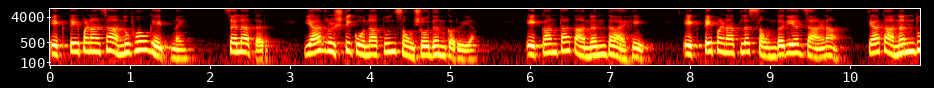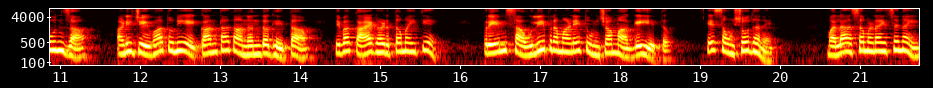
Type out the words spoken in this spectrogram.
एकटेपणाचा अनुभव घेत नाही. चला तर या दृष्टिकोनातून संशोधन करूया. एकांतात आनंद आहे. एकटेपणातलं सौंदर्य जाणा. त्यात आनंदून जा. आणि जेव्हा तुम्ही एकांतात आनंद घेता तेव्हा काय घडतं माहिती आहे प्रेम सावलीप्रमाणे तुमच्या मागे येतं. हे संशोधन आहे. मला असं म्हणायचं नाही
